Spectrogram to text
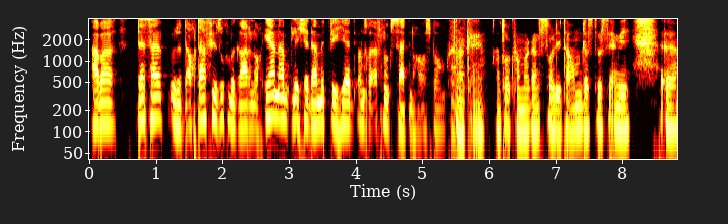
Aber deshalb oder auch dafür suchen wir gerade noch Ehrenamtliche, damit wir hier unsere Öffnungszeiten noch ausbauen können. Okay, da drücken wir mal ganz toll die Daumen, dass das irgendwie äh,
